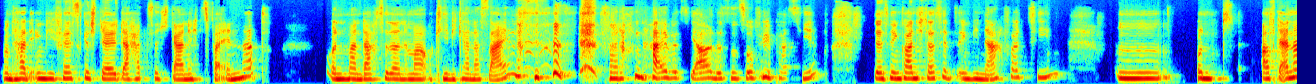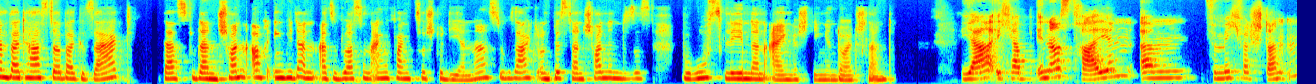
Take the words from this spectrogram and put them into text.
und hat irgendwie festgestellt, da hat sich gar nichts verändert. Und man dachte dann immer, okay, wie kann das sein? es war doch ein halbes Jahr und es ist so viel passiert. Deswegen konnte ich das jetzt irgendwie nachvollziehen. Mm, und auf der anderen Seite hast du aber gesagt, dass du dann schon auch irgendwie dann, also du hast dann angefangen zu studieren, ne, hast du gesagt, und bist dann schon in dieses Berufsleben dann eingestiegen in Deutschland. Ja, ich habe in Australien ähm, für mich verstanden,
